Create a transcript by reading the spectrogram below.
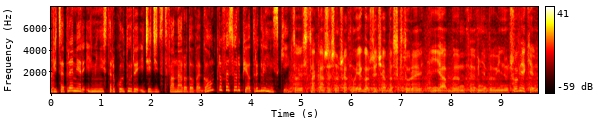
Wicepremier i minister kultury i dziedzictwa narodowego, profesor Piotr Gliński. To jest taka rzecz na przykład mojego życia, bez której ja bym pewnie był innym człowiekiem.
